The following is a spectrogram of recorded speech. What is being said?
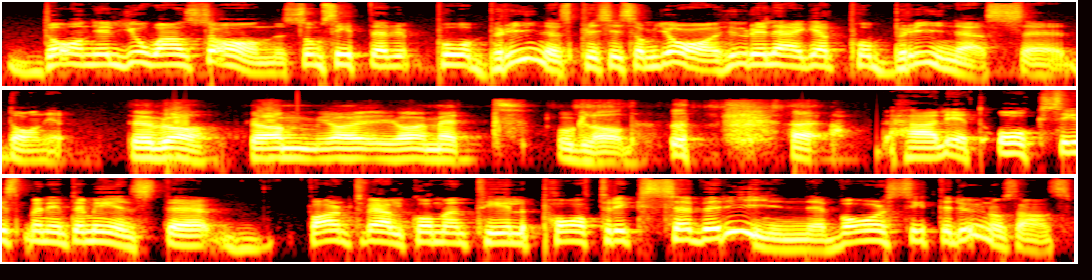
Daniel Johansson som sitter på Brynäs, precis som jag. Hur är läget på Brynäs, eh, Daniel? Det är bra. Jag, jag, jag är mätt och glad. Härligt. Och sist men inte minst, eh, varmt välkommen till Patrik Severin. Var sitter du någonstans?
